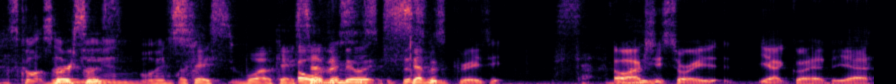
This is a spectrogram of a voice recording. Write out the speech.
Let's call it seven Versus- million, boys. Okay, s- well, okay, Oh, seven this million. is, this seven- is crazy. seven Oh, million. actually, sorry. Yeah, go ahead. Yeah,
